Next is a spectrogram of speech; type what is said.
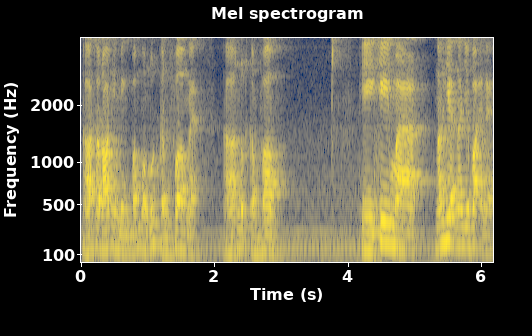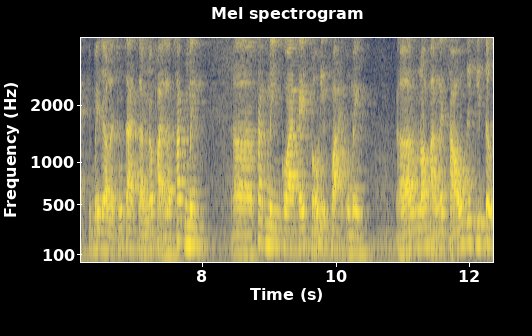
Đó sau đó thì mình bấm vào nút confirm này. Đó nút confirm. Thì khi mà nó hiện ra như vậy này thì bây giờ là chúng ta cần nó phải là xác minh uh, xác minh qua cái số điện thoại của mình. Đó nó bằng cái 6 cái ký tự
